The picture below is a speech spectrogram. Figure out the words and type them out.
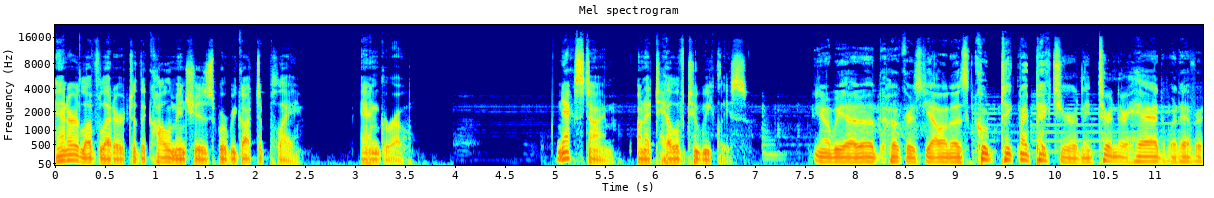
and our love letter to the column inches where we got to play and grow. Next time on A Tale of Two Weeklies you know, we had uh, hookers yelling at us, "Go take my picture," and they turn their head, whatever.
